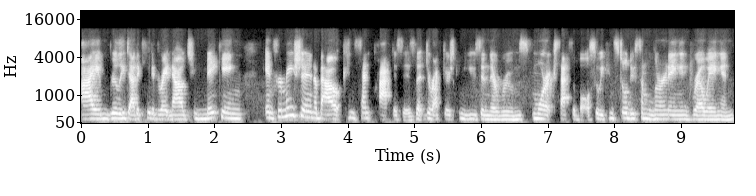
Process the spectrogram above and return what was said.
i'm really dedicated right now to making information about consent practices that directors can use in their rooms more accessible. So we can still do some learning and growing and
